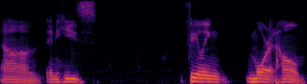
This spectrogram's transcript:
um, and he's feeling more at home.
